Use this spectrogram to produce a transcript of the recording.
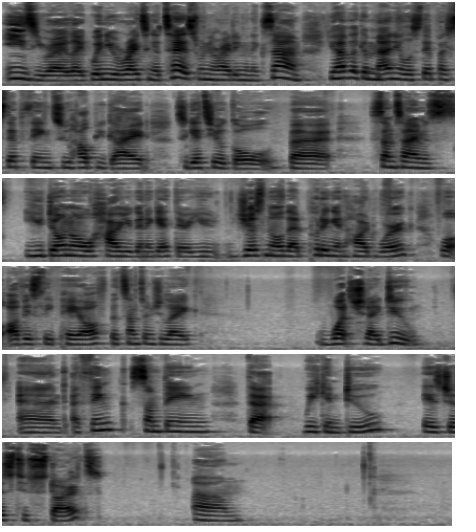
easy, right? Like when you're writing a test, when you're writing an exam, you have like a manual, a step by step thing to help you guide to get to your goal. But sometimes you don't know how you're going to get there. You just know that putting in hard work will obviously pay off, but sometimes you're like, what should I do? And I think something that we can do is just to start. Um,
